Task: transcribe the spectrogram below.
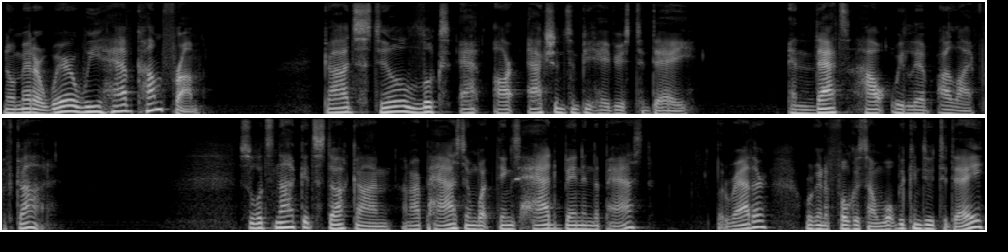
no matter where we have come from, God still looks at our actions and behaviors today. And that's how we live our life with God. So let's not get stuck on, on our past and what things had been in the past, but rather we're going to focus on what we can do today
